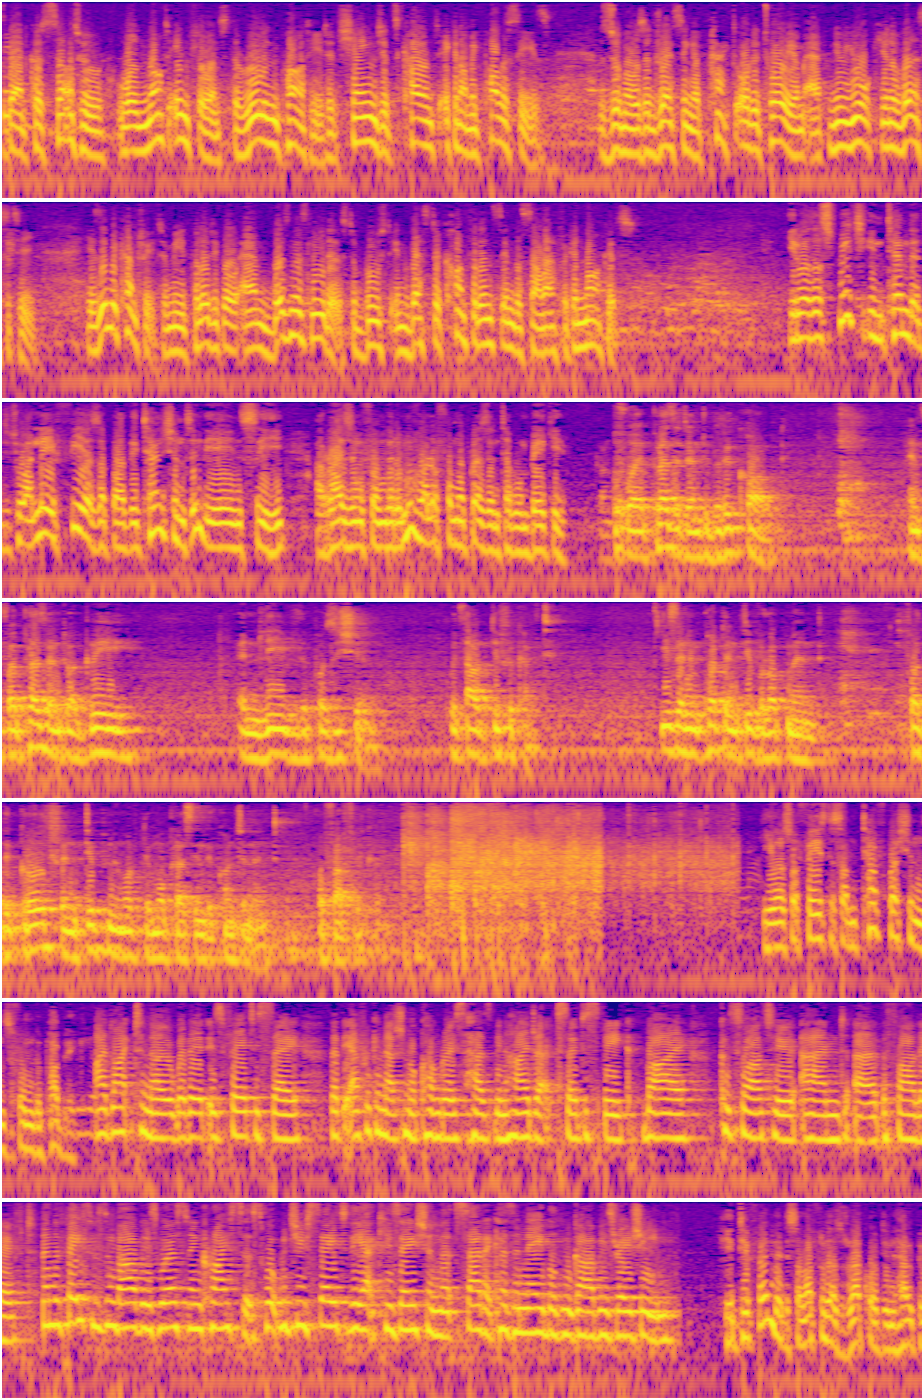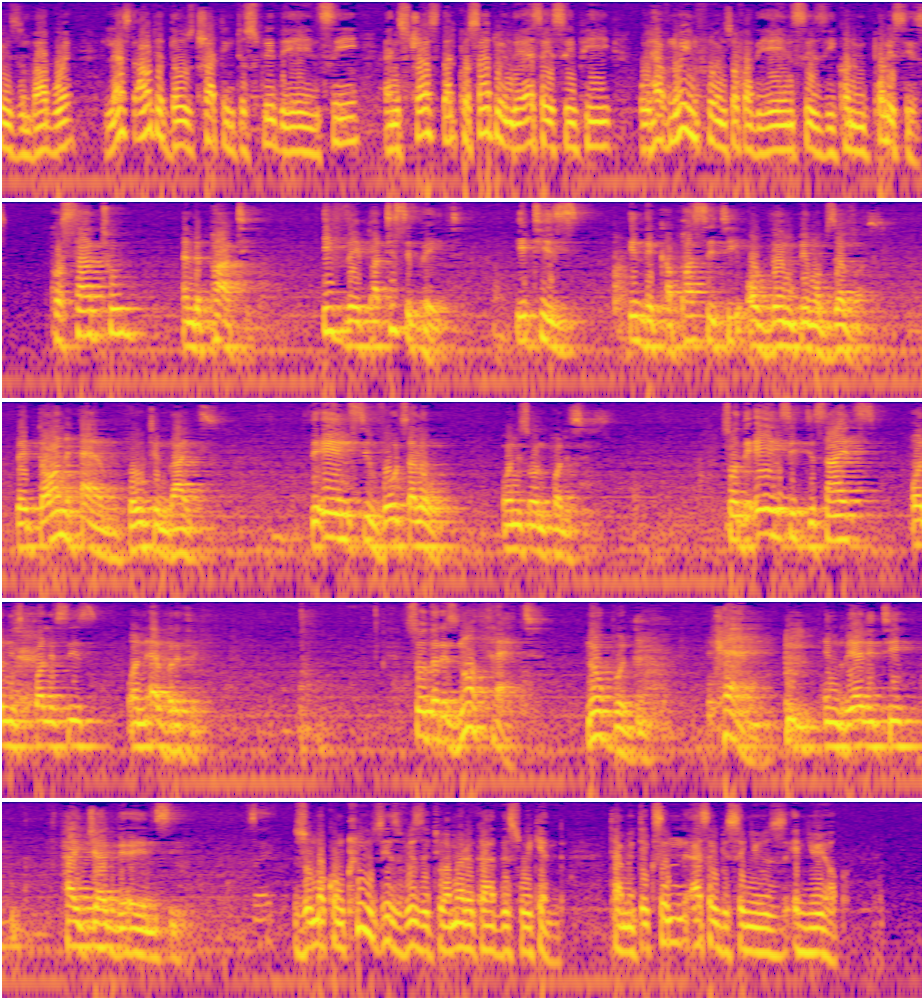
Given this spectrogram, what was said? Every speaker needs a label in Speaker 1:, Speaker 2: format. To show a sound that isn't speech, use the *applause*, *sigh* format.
Speaker 1: that COSATU will not influence the ruling party to change its current economic policies. Zuma was addressing a packed auditorium at New York University. He's in the country to meet political and business leaders to boost investor confidence in the South African markets.
Speaker 2: It was a speech intended to allay fears about the tensions in the ANC arising from the removal of former President Thabo Mbeki.
Speaker 3: For a president to be recalled and for a president to agree and leave the position without difficulty is an important development for the growth and deepening of democracy in the continent of Africa.
Speaker 2: He also faced some tough questions from the public.
Speaker 4: I'd like to know whether it is fair to say that the African National Congress has been hijacked, so to speak, by COSATU and uh, the far left.
Speaker 5: In the face of Zimbabwe's worsening crisis, what would you say to the accusation that SADC has enabled Mugabe's regime?
Speaker 2: He defended South Africa's record in helping Zimbabwe, lashed out at those threatening to split the ANC, and stressed that COSATU and the SACP will have no influence over the ANC's economic policies.
Speaker 3: COSATU and the party, if they participate, it is in the capacity of them being observers. They don't have voting rights. The ANC votes alone on its own policies. So the ANC decides on its policies on everything. So there is no threat. Nobody can, *clears throat* in reality, hijack the ANC.
Speaker 2: Zuma concludes his visit to America this weekend. Tammy Dixon, SABC News in New York.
